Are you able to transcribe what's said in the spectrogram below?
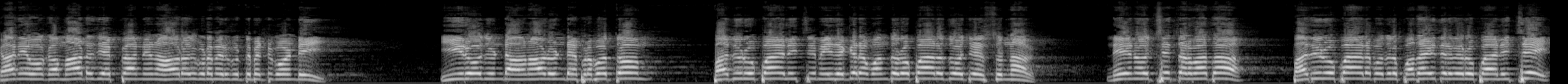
కానీ ఒక మాట చెప్పాను నేను ఆ రోజు కూడా మీరు గుర్తుపెట్టుకోండి. ఈ రోజుండే ఆనాడుండే ప్రభుత్వం పది రూపాయలు ఇచ్చి మీ దగ్గర వంద రూపాయలు దోచేస్తున్నారు నేను వచ్చిన తర్వాత పది రూపాయల బదులు పదహైదు ఇరవై రూపాయలు ఇచ్చి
